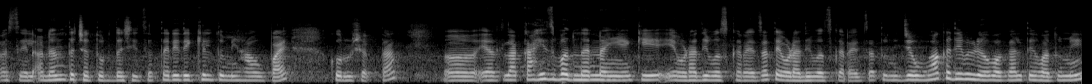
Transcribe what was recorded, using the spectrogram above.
असेल अनंत चतुर्दशीचा तरी देखील तुम्ही हा उपाय करू शकता. यातला काहीच बंधन नाही आहे की एवढा दिवस करायचा तेवढा दिवस करायचा. तुम्ही जेव्हा कधी व्हिडिओ बघाल तेव्हा तुम्ही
